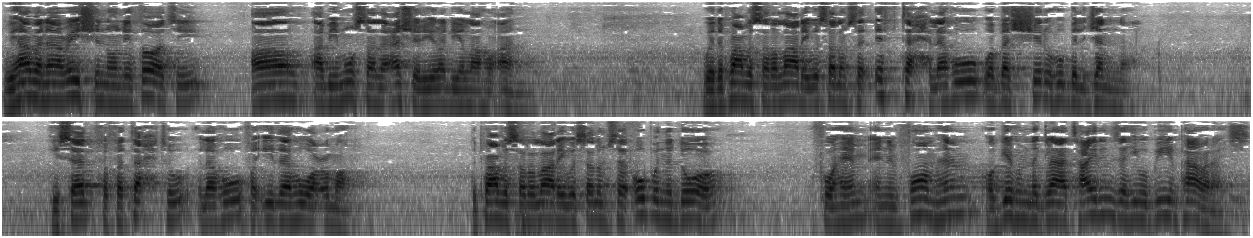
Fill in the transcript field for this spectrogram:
We have a narration on the authority of Abi Musa al-Ashari radiallahu anhu. Where the Prophet sallallahu alayhi wa said, افتح له وبشره بالجنة. He said, ففتحت له فإذا هو عمر. The Prophet sallallahu alayhi wa said, open the door for him and inform him or give him the glad tidings that he will be in paradise.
